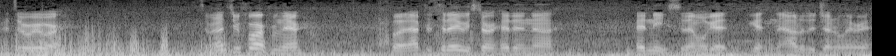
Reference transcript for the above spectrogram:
That's where we were. So we're not too far from there. But after today we start heading uh, heading east, so then we'll get getting out of the general area.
